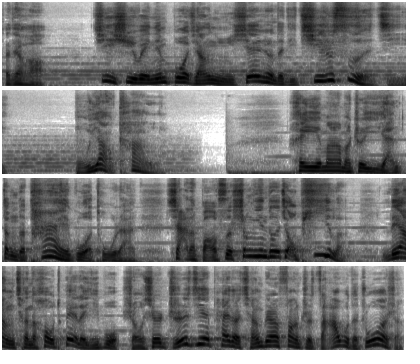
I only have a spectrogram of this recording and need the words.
大家好，继续为您播讲《女先生》的第七十四集。不要看了，黑妈妈这一眼瞪得太过突然，吓得宝四声音都要叫劈了，踉跄的后退了一步，手心直接拍到墙边放置杂物的桌上。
